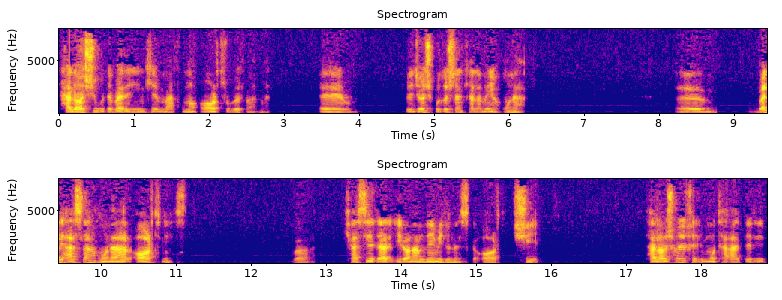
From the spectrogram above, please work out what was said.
تلاشی بوده برای اینکه مفهوم آرت رو بفهمن. به جاش گذاشتن کلمه هنر. ولی اصلا هنر آرت نیست. و کسی در ایران هم نمی‌دونست که آرت چیه. تلاش های خیلی متعددی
